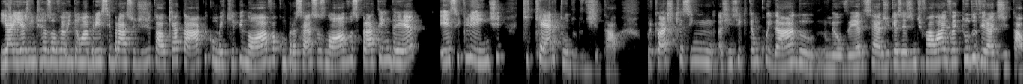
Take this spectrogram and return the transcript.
E aí a gente resolveu então abrir esse braço digital que é a TAP, com uma equipe nova, com processos novos para atender esse cliente que quer tudo do digital porque eu acho que assim a gente tem que ter um cuidado, no meu ver, Sérgio, que às vezes a gente fala, ah, vai tudo virar digital.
